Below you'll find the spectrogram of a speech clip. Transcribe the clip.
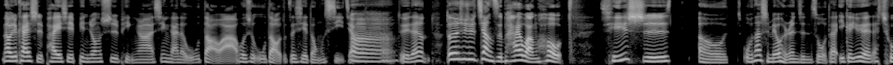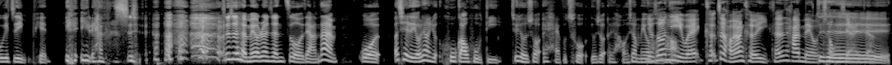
那我就开始拍一些变装视频啊，性感的舞蹈啊，或是舞蹈的这些东西，这样。嗯、对，但是断断续续这样子拍完后，其实呃，我那时没有很认真做，但一个月出一支影片，一一两支，就是很没有认真做这样，但。我而且流量有忽高忽低，就有时候哎、欸、还不错，有时候哎、欸、好像没有。有时候你以为可这个好像可以，可是它没有冲起来这样。对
